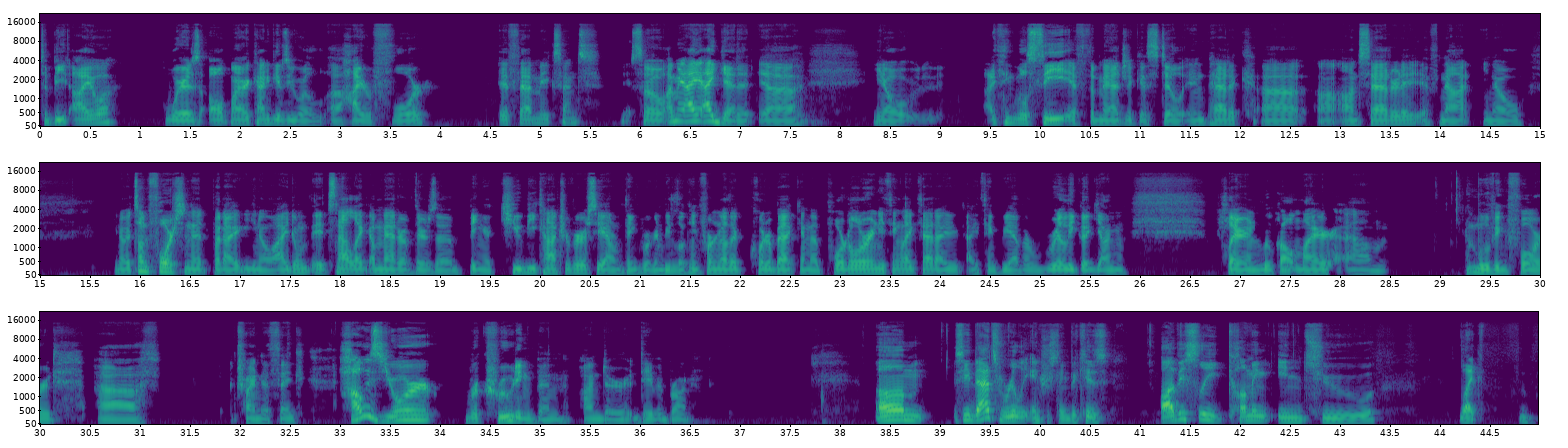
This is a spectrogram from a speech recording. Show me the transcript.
to beat Iowa, whereas Altmyer kind of gives you a, a higher floor, if that makes sense. So I mean, I, I get it. Uh, you know, I think we'll see if the magic is still in Paddock uh, on Saturday. If not, you know, you know, it's unfortunate, but I, you know, I don't. It's not like a matter of there's a being a QB controversy. I don't think we're going to be looking for another quarterback in the portal or anything like that. I, I think we have a really good young player in Luke Altmyer. Um, moving forward, uh, trying to think, how has your recruiting been under David Braun? Um, See, that's really interesting because obviously coming into like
